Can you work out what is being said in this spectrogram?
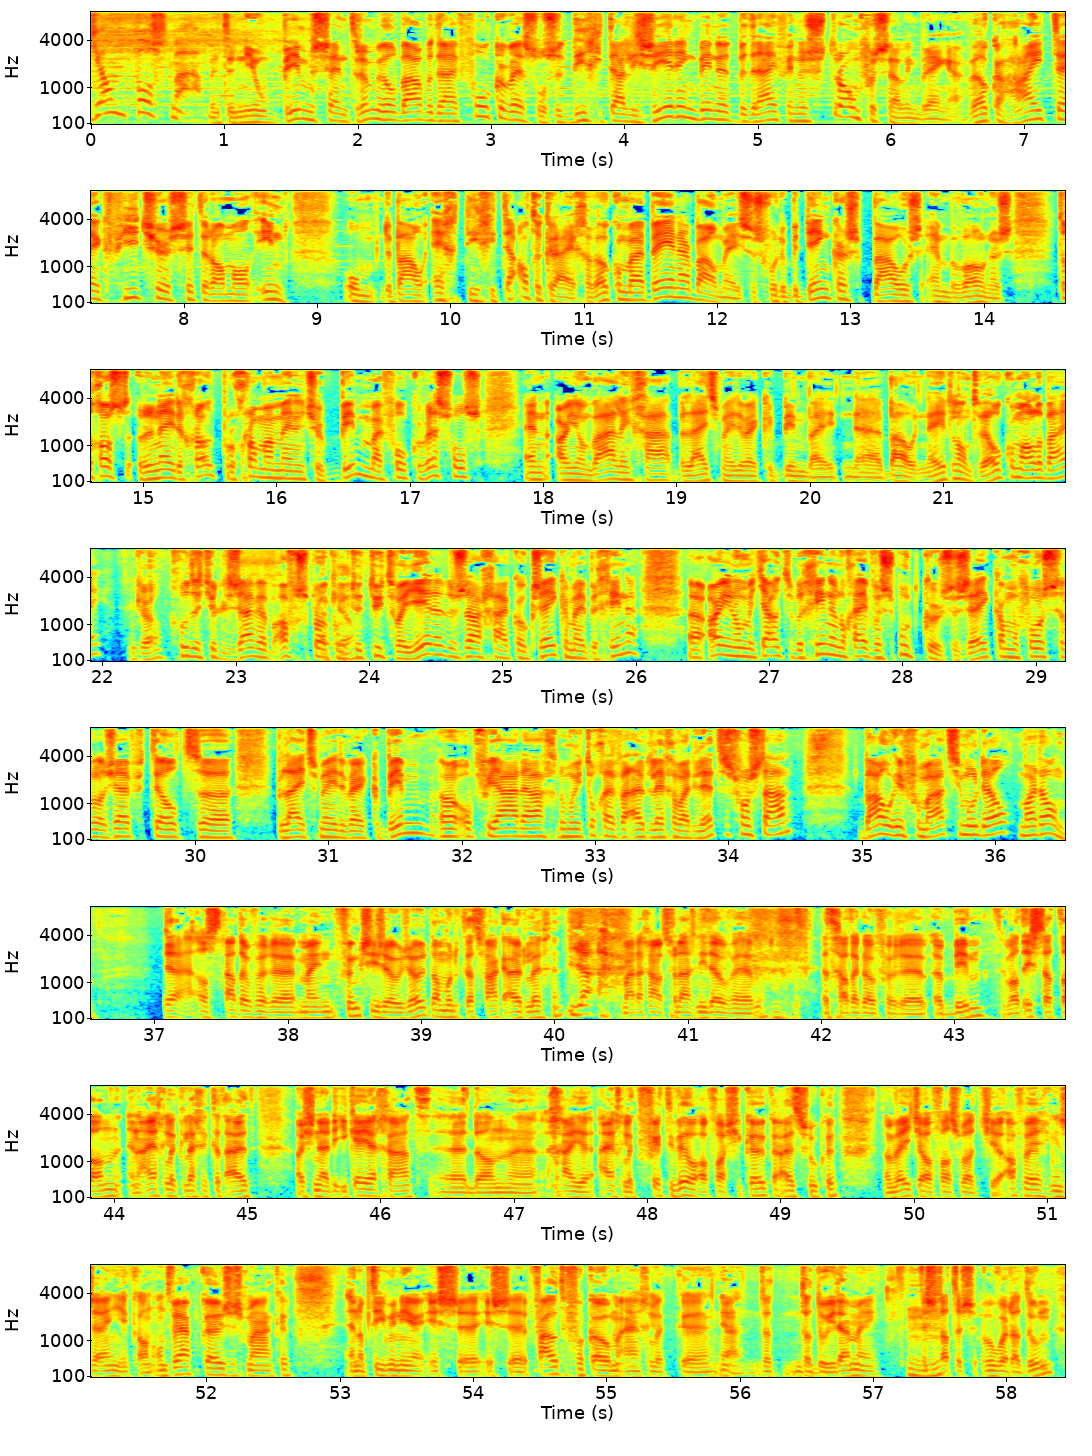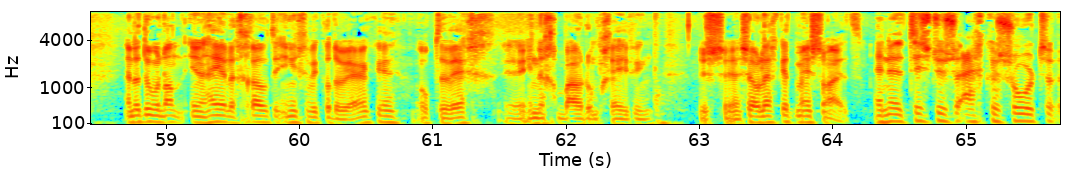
Jan Postma. Met een nieuw BIM-centrum wil bouwbedrijf Volker Wessels de digitalisering binnen het bedrijf in een stroomversnelling brengen. Welke high-tech features zitten er allemaal in om de bouw echt digitaal te krijgen? Welkom bij BNR Bouwmeesters voor de bedenkers, bouwers en bewoners. De gast René de Groot, programmamanager BIM bij Volker Wessels. En Arjan Walinga, beleidsmedewerker BIM bij uh, Bouw in Nederland. Welkom allebei. Dankjewel. Goed dat jullie er zijn. We hebben afgesproken om te tutoyeren, dus daar ga ik ook zeker mee beginnen. Uh, Arjan, om met jou te beginnen nog even een spoedcursus. Hè? Ik kan me voorstellen als jij vertelt uh, beleidsmedewerker BIM uh, op verjaardagen. Dan moet je toch even uitleggen waar die letters voor staan. Bouwinformatiemodel, maar dan? Ja, als het gaat over uh, mijn functie sowieso, dan moet ik dat vaak uitleggen. Ja. Maar daar gaan we het vandaag niet over hebben. het gaat ook over uh, BIM. Wat is dat dan? En eigenlijk leg ik het uit. Als je naar de IKEA gaat, uh, dan ga je eigenlijk virtueel alvast je keuken uitzoeken. Dan weet je alvast wat je afwegingen zijn. Je kan ontwerpkeuzes maken. En op die manier is, is fouten voorkomen eigenlijk, ja, dat, dat doe je daarmee. Mm -hmm. Dus dat is hoe we dat doen. En dat doen we dan in hele grote ingewikkelde werken. Op de weg, in de gebouwde omgeving. Dus zo leg ik het meestal uit. En het is dus eigenlijk een soort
